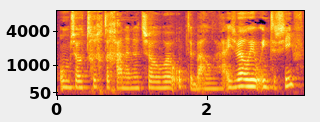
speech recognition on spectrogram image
om zo terug te gaan en het zo eh, op te bouwen. Hij is wel heel intensief.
